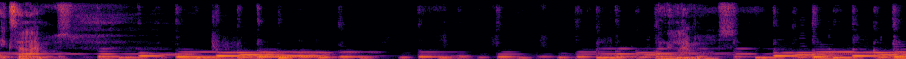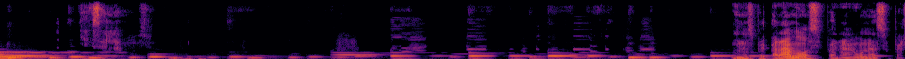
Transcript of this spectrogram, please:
Exhalamos. Inhalamos. Y exhalamos. Y nos preparamos para una super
